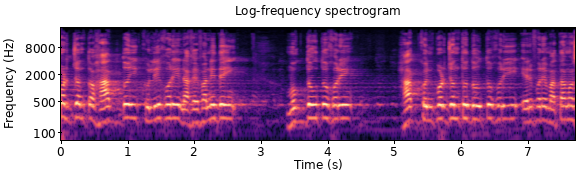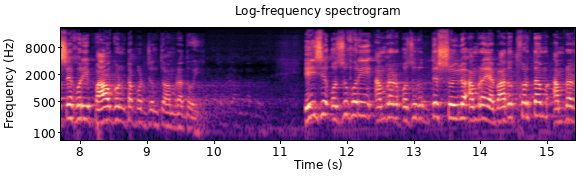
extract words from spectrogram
পর্যন্ত হাত দই খুলি করি, নাকে পানি দেই, মুখ দৌত করি, হাত কোন পর্যন্ত দৌত করি, এরপরে মাথা মাসে করি, পাও ঘণ্টা পর্যন্ত আমরা দই এই যে অজু করি, আমরার অজুর উদ্দেশ্য হইল আমরা এবাদত করতাম, আমরার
